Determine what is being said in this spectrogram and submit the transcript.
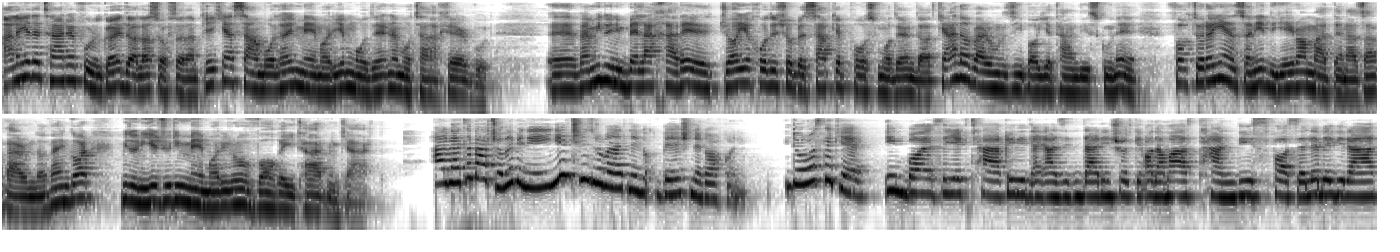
الان یاد طرح فرودگاه دالاس افتادم که یکی از سمبول‌های معماری مدرن متأخر بود. و می‌دونیم بالاخره جای خودش رو به سبک پست مدرن داد که علاوه بر اون زیبایی تندیسگونه فاکتورهای انسانی دیگه رو هم مد نظر قرار داد و انگار می‌دونی یه جوری معماری رو واقعی تر می‌کرد. البته بچه ببینی یه چیز رو باید بهش نگاه کنیم. درسته که این باعث یک تغییری از در این شد که آدم از تندیس فاصله بگیرن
